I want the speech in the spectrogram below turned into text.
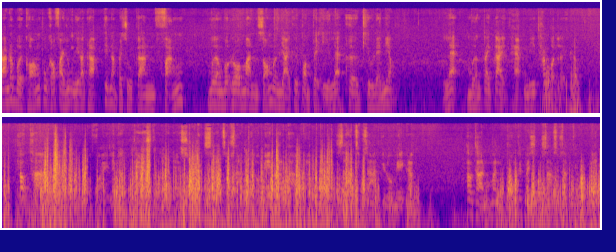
การระเบิดของภูเขาไฟลูกนี้แหละครับ ที่นำไปสู่การฝังเมืองโรมันสองเมืองใหญ่คือปอมเปอีและเฮอร์คิวเลเนียม และเมืองใกล้ ๆ แถบนี้ทั้งหมดเลยครับ เท่าทางภูเขาไฟและก็แก๊สทั้งหลายแหล่สูง33กิโลเมตรด้านล่างครับ 33 กิโลเมตรครับ เท่าทานมันพุ่งขึ้นไปสูง 33กิโลเมตร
